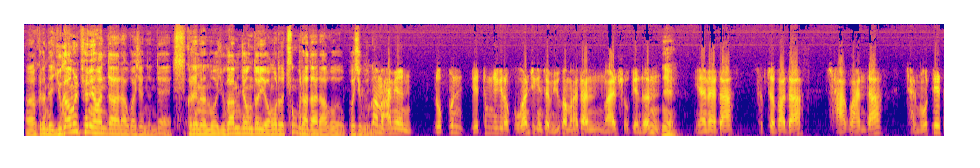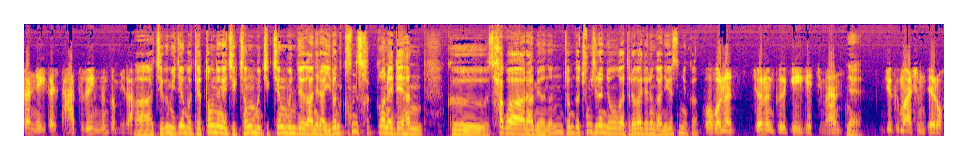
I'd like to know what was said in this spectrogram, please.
아, 그런데 유감을 표명한다라고 하셨는데 그러면 뭐 유감 정도의 영어로 충분하다라고 보시군요. 유감하면 높은 대통령이나 고관적인 사람이 유감하다는 말 속에는 예. 미안하다, 섭섭하다, 사과한다, 잘못됐다는 얘기까지 다 들어있는 겁니다. 아, 지금 이제 뭐 대통령의 문- 직책 문제가 아니라 이런 큰 사건에 대한 그 사과라면은 좀 더 충실한 용어가 들어가야 되는 거 아니겠습니까? 그거는 저는 그렇게 얘기했지만 예. 이제 그 말씀대로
